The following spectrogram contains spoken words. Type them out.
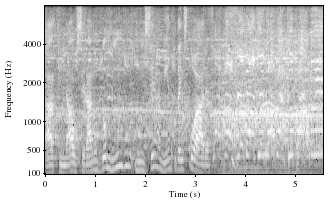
A final será no domingo, no encerramento da Paulino.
